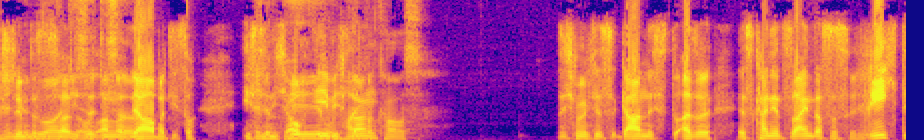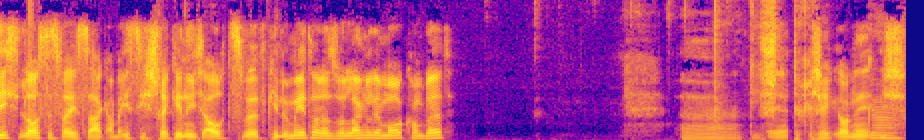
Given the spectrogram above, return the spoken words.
Stimmt, ja das ist halt diese, diese Ja, aber die ist doch, ist nicht auch ewig lang? Hypercars. Ich möchte jetzt gar nicht, also es kann jetzt sein, dass es richtig los ist, was ich sage, aber ist die Strecke nicht auch 12 Kilometer oder so lang, Le Mans komplett? Äh, die Nee, Strecke. ich, oh nee, ich,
